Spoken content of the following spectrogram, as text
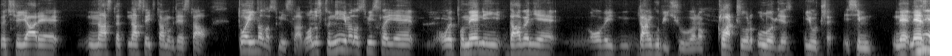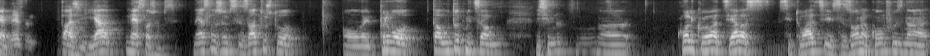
da će Jare nastaviti tamo gde je stao. To je imalo smisla. Ono što nije imalo smisla je ovo po meni davanje ovaj Dangubiću ono klač uloge juče. Mislim ne ne znam, ne, ne znam. Pazi, ja ne slažem se. Ne slažem se zato što ovaj prvo ta utakmica mislim koliko je ova cijela situacija i sezona konfuzna,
